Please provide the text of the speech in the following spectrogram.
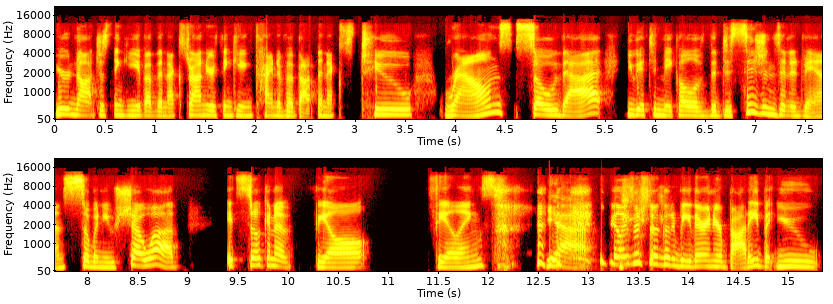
you're not just thinking about the next round, you're thinking kind of about the next two rounds so that you get to make all of the decisions in advance. So when you show up, it's still going to feel feelings. Yeah. feelings are still going to be there in your body, but you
